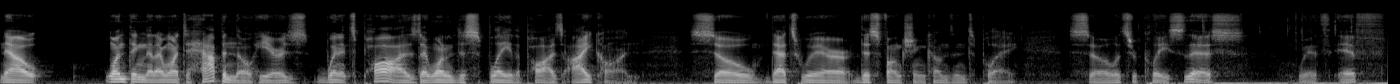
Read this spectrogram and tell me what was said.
Now, one thing that I want to happen though here is when it's paused, I want to display the pause icon. So that's where this function comes into play. So let's replace this with if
